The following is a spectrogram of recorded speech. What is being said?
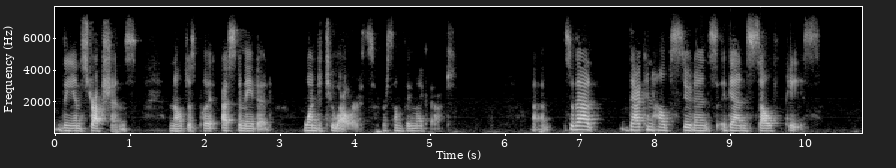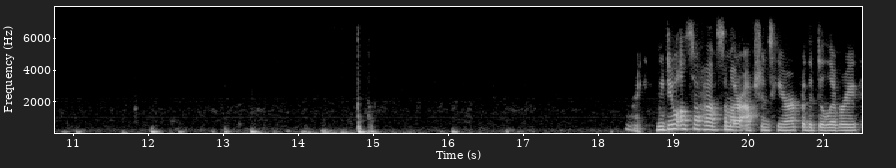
the instructions, and I'll just put estimated one to two hours or something like that. Um, so that, that can help students, again, self-pace. Right. We do also have some other options here for the delivery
